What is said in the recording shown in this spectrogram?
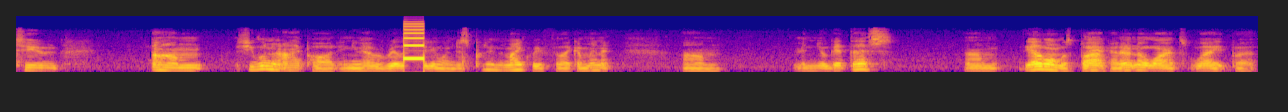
to um if you want an iPod and you have a really shitty one, just put it in the microwave for like a minute. Um, and you'll get this. Um, the other one was black. I don't know why it's white, but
